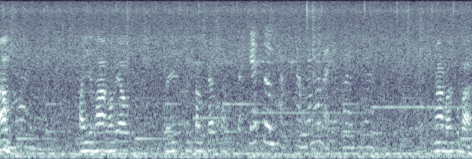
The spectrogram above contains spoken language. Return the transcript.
อ้าใครจะพาเขาไปเอาไปซื้อเตังแก๊สก่อนแก๊สเติมถังถังละเท่าไหร่อะป้าห้าร้อยกว่าบาท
